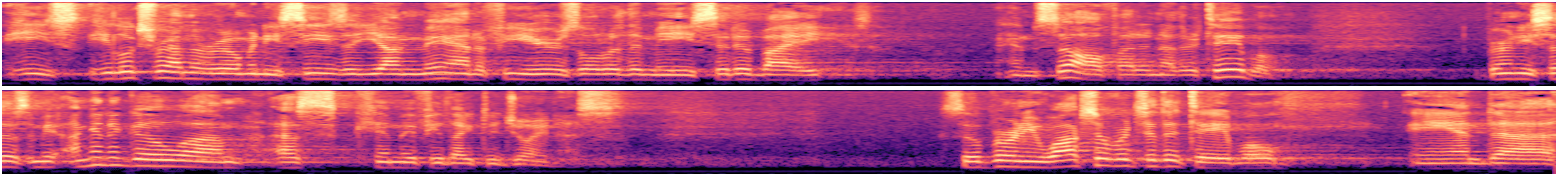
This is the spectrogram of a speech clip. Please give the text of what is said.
he's, he looks around the room and he sees a young man, a few years older than me, seated by himself at another table. Bernie says to me, I'm going to go um, ask him if he'd like to join us. So Bernie walks over to the table and uh,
